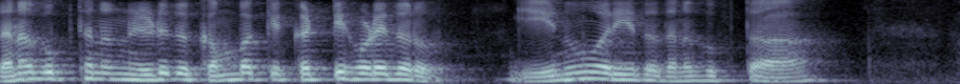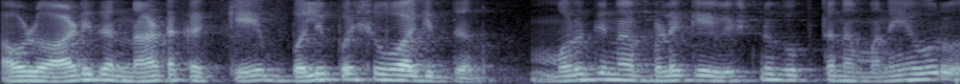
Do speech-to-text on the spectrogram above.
ಧನಗುಪ್ತನನ್ನು ಹಿಡಿದು ಕಂಬಕ್ಕೆ ಕಟ್ಟಿ ಹೊಡೆದರು. ಏನೂ ಅರಿಯದ ಧನಗುಪ್ತ ಅವಳು ಆಡಿದ ನಾಟಕಕ್ಕೆ ಬಲಿಪಶುವಾಗಿದ್ದನು. ಮರುದಿನ ಬೆಳಗ್ಗೆ ವಿಷ್ಣುಗುಪ್ತನ ಮನೆಯವರು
